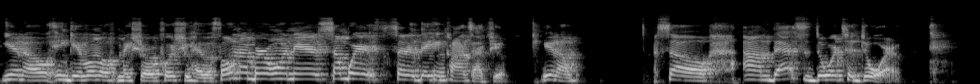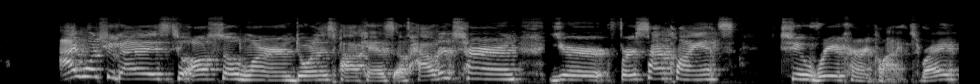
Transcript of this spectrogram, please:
you know, and give them a make sure, of course, you have a phone number on there somewhere so that they can contact you, you know. So um, that's door to door. I want you guys to also learn during this podcast of how to turn your first time clients to reoccurring clients, right?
